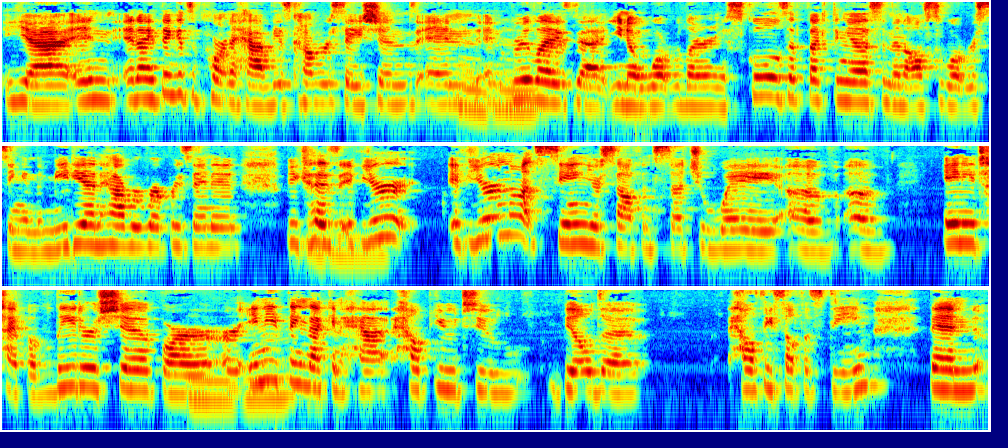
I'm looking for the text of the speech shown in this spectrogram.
Yeah, and and I think it's important to have these conversations and mm-hmm. and realize that you know what we're learning in school is affecting us, and then also what we're seeing in the media and how we're represented. Because mm-hmm. if you're if you're not seeing yourself in such a way of of any type of leadership or mm-hmm. or anything that can ha- help you to build a healthy self esteem, then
